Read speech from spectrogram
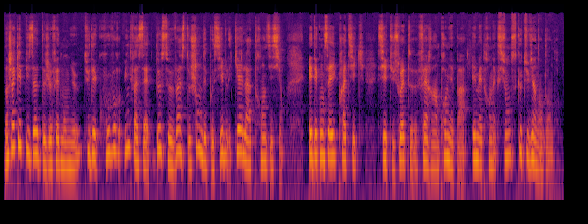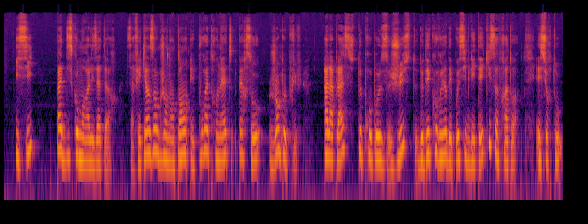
Dans chaque épisode de Je fais de mon mieux, tu découvres une facette de ce vaste champ des possibles qu'est la transition et des conseils pratiques si tu souhaites faire un premier pas et mettre en action ce que tu viens d'entendre. Ici, pas de discours moralisateur. Ça fait 15 ans que j'en entends et pour être honnête, perso, j'en peux plus. À la place, je te propose juste de découvrir des possibilités qui s'offrent à toi. Et surtout,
